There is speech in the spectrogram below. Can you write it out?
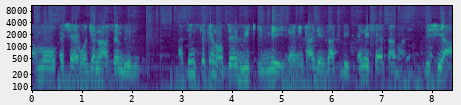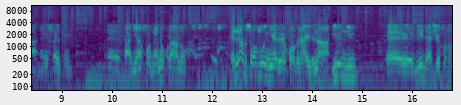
ɔmo hyɛ wɔ general assembly no i think second or third week in may uh, nka the exact date. Any first time a yɛhyia a ɛfrɛ sɛ uh, pageafoɔ no ɛno koraa no ɛnam sɛ ɔmo nyɛ recognize no a yɛnnim uh, leadership no.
